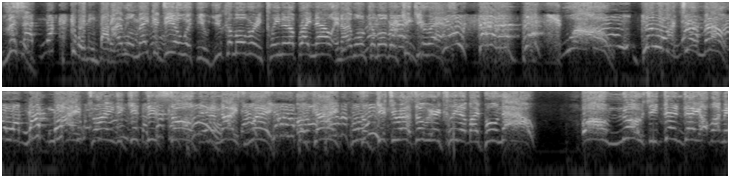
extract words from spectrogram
Listen. I'm not next to anybody. I will make a deal with you. You come over and clean it up right now, and I won't come over and kick your ass. You son of a bitch! Whoa! Do Watch your mouth! I am not next I am to trying to get this solved in a nice Now way, shut up or okay? I'll call the So get your ass over here and clean up my pool now! Oh no, she didn't hang up on me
